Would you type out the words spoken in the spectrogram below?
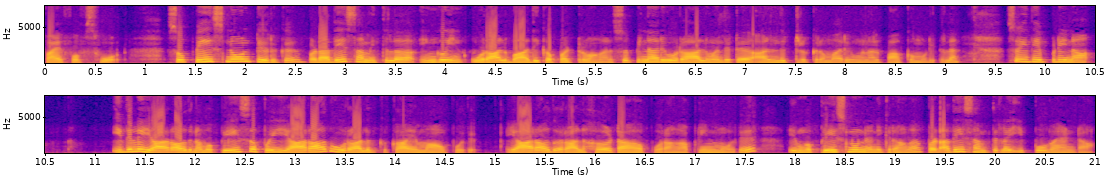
ஃபைவ் ஆஃப் ஸ்வோர்ட் ஸோ பேசணுன்ட்டு இருக்குது பட் அதே சமயத்தில் இங்கே ஒரு ஆள் பாதிக்கப்பட்டுருவாங்க. ஸோ பின்னாடி ஒரு ஆள் வந்துட்டு அழுந்துட்டுருக்கிற மாதிரி உங்களால் பார்க்க முடியல ஸோ இது எப்படின்னா இதில் யாராவது நம்ம பேச போய் யாராவது ஒரு ஆளுக்கு காயமாக போகுது. யாராவது ஒரு ஆள் ஹர்ட் ஆக போகிறாங்க அப்படின் போது இவங்க பேசணும்னு நினைக்கிறாங்க. பட் அதே சமயத்தில் இப்போ வேண்டாம்.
